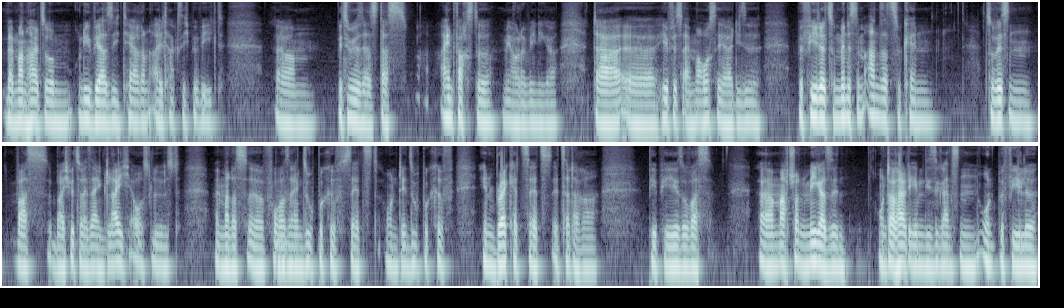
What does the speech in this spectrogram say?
wenn man halt so im universitären Alltag sich bewegt. Ähm, beziehungsweise das, das einfachste, mehr oder weniger. Da äh, hilft es einem auch sehr, diese Befehle zumindest im Ansatz zu kennen, zu wissen, was beispielsweise ein Gleich auslöst, wenn man das äh, vor mhm. seinen Suchbegriff setzt und den Suchbegriff in Brackets setzt, etc. pp, sowas. Äh, macht schon mega Sinn. Und dann halt eben diese ganzen Und-Befehle,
